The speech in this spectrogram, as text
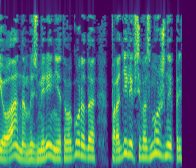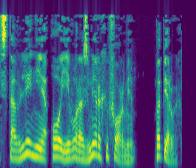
Иоанном измерения этого города породили всевозможные представления о его размерах и форме. Во-первых,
